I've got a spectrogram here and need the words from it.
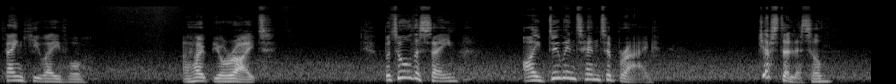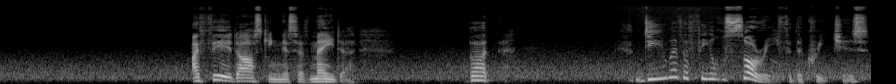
Thank you, Eivor. I hope you're right. But all the same, I do intend to brag. Just a little. I feared asking this of Maida, but... Do you ever feel sorry for the creatures?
